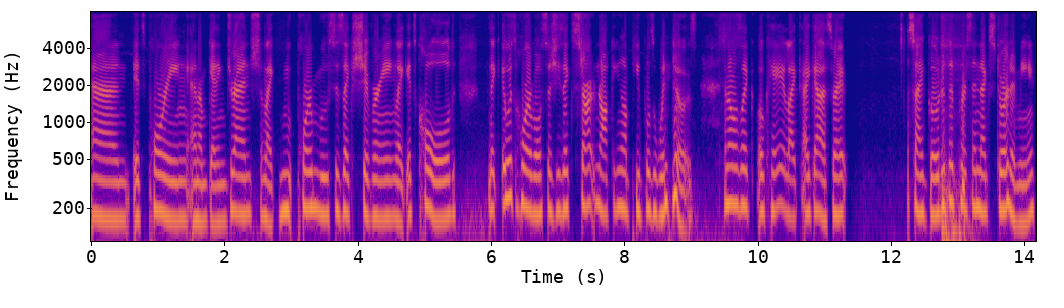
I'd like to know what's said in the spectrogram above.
and it's pouring and I'm getting drenched and like m- poor Moose is like shivering, like it's cold. Like it was horrible. So she's like, start knocking on people's windows. And I was like, okay, like I guess, right? So I go to the person next door to me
